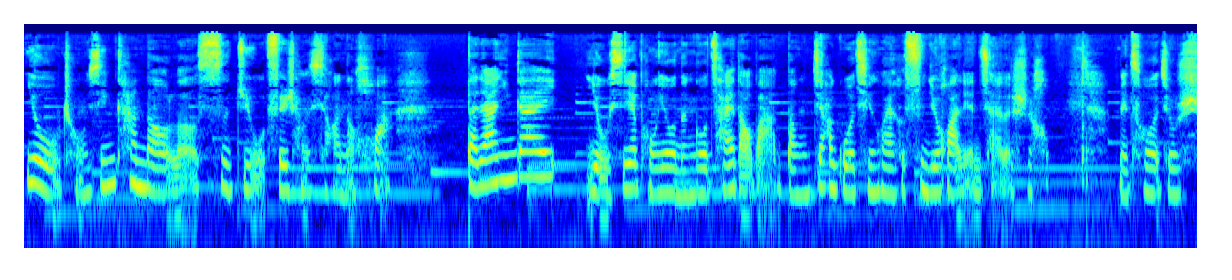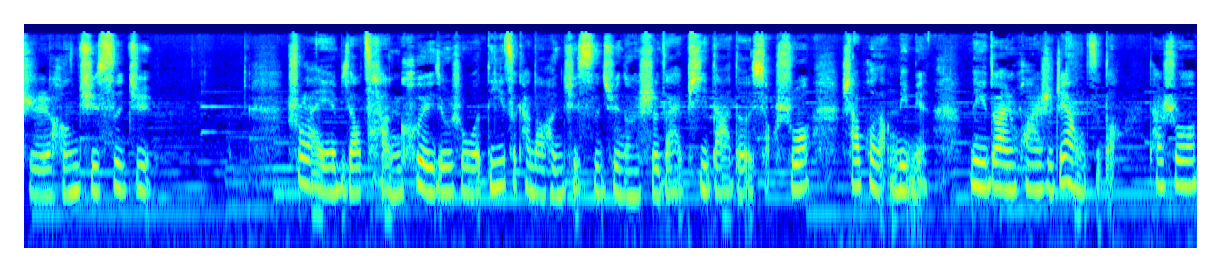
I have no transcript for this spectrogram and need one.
又重新看到了四句我非常喜欢的话，大家应该有些朋友能够猜到吧？当家国情怀和四句话连起来的时候，没错，就是横渠四句。说来也比较惭愧，就是我第一次看到横渠四句呢，是在屁大的小说《杀破狼》里面，那一段话是这样子的：他说，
